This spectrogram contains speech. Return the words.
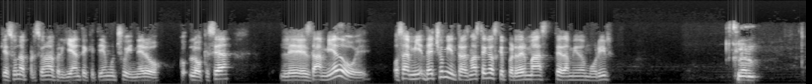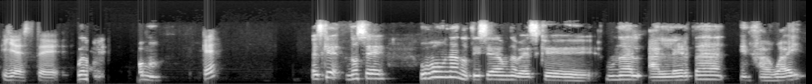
que es una persona brillante, que tiene mucho dinero, lo que sea, les da miedo, güey. O sea, de hecho, mientras más tengas que perder, más te da miedo morir. Claro. Y este, Bueno, ¿cómo? ¿qué? Es que, no sé, hubo una noticia una vez que una al- alerta en Hawái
